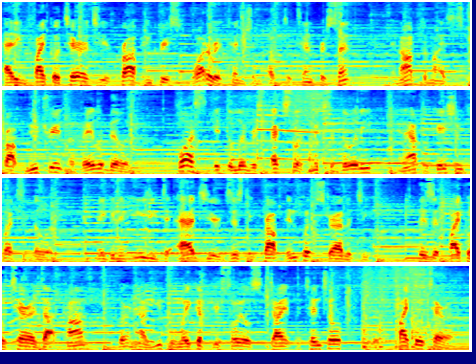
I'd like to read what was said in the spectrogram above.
Adding Phycoterra to your crop increases water retention up to 10% and optimizes crop nutrient availability. Plus, it delivers excellent mixability and application flexibility, making it easy to add to your existing crop input strategy. Visit phycoterra.com to learn how you can wake up your soil's giant potential with Phycoterra.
